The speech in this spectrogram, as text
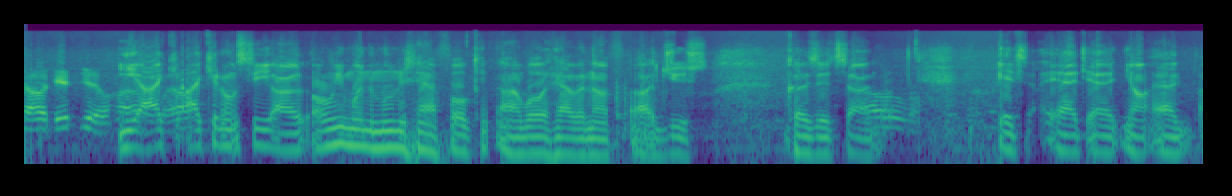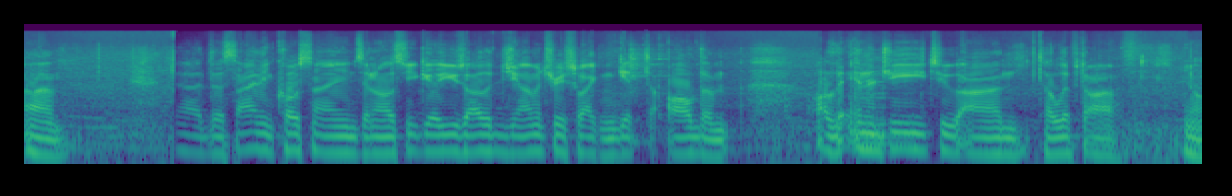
Oh, did you? Yeah, oh, I, well. I can see uh, only when the moon is half full can, uh, will it have enough uh, juice, because it's uh, Oh, it's at, at you know at, um, uh, the sine and cosines and all this. You go use all the geometry so I can get to all the all the energy to um to lift off. You know,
